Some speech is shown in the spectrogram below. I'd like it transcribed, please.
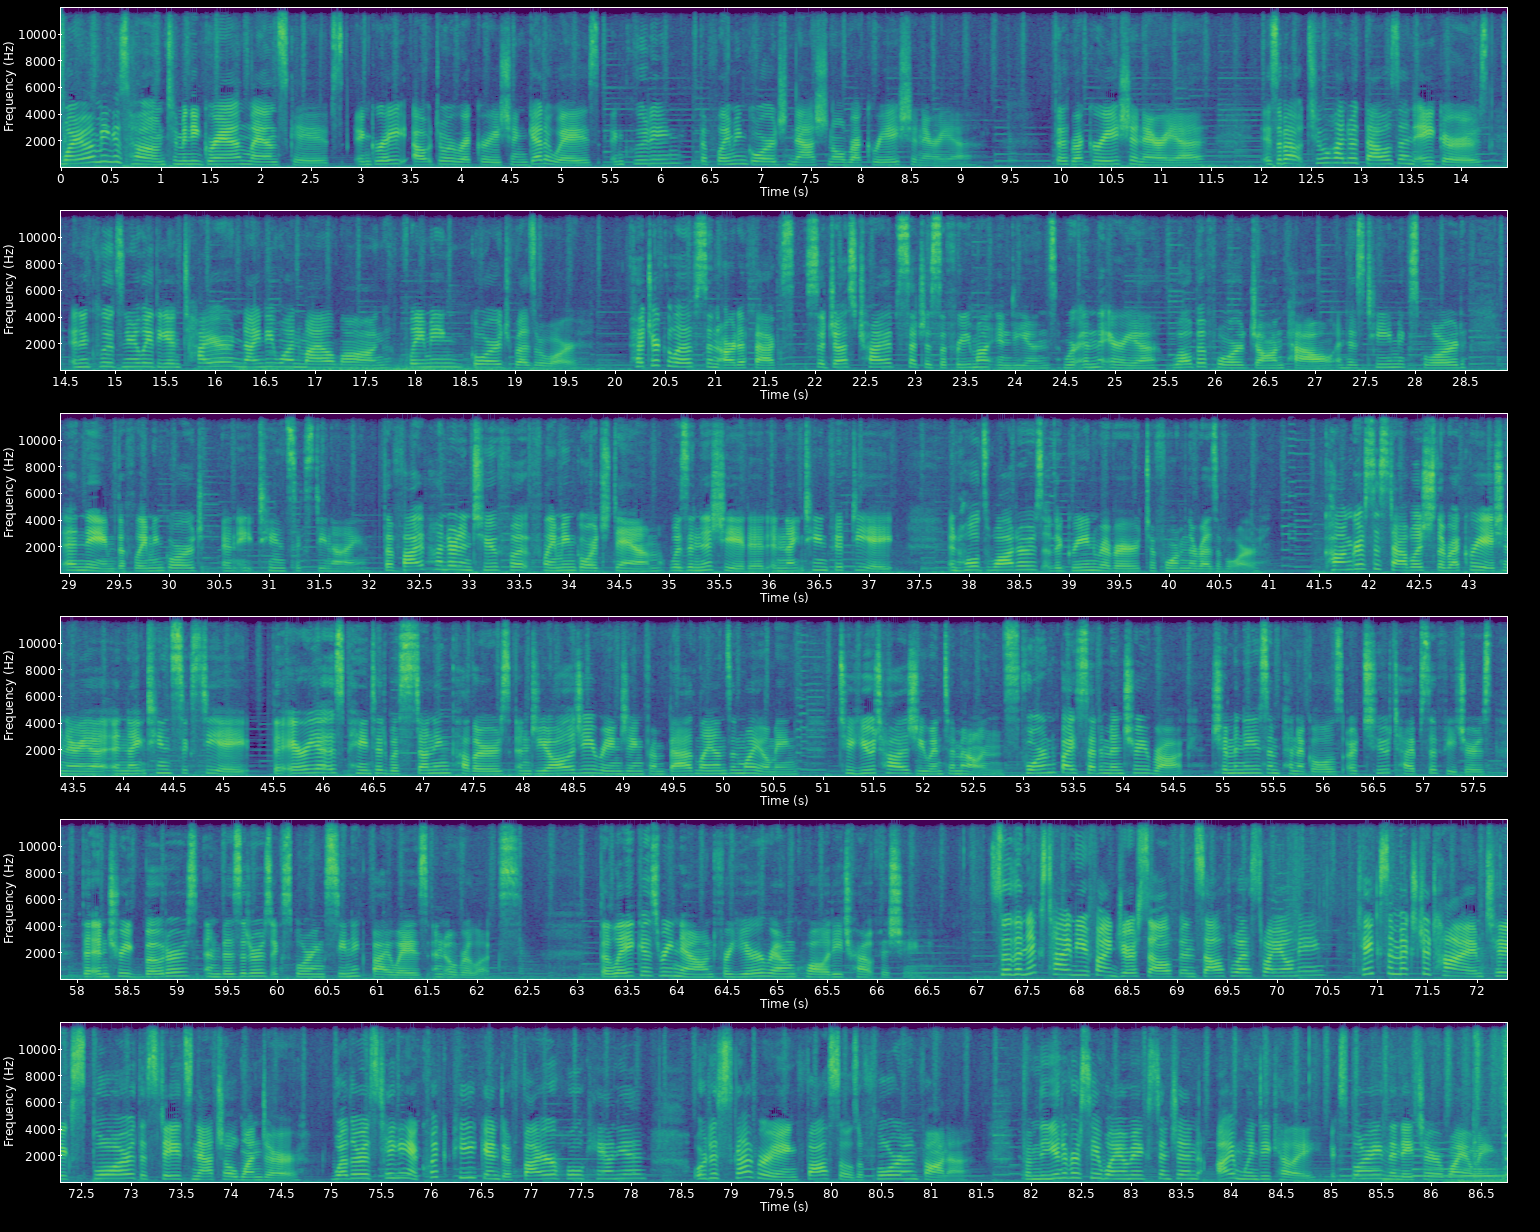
Wyoming is home to many grand landscapes and great outdoor recreation getaways, including the Flaming Gorge National Recreation Area. The recreation area is about 200,000 acres and includes nearly the entire 91 mile long Flaming Gorge Reservoir. Petroglyphs and artifacts suggest tribes such as the Fremont Indians were in the area well before John Powell and his team explored and named the Flaming Gorge in 1869. The 502-foot Flaming Gorge Dam was initiated in 1958 and holds waters of the Green River to form the reservoir. Congress established the recreation area in 1968. The area is painted with stunning colors and geology ranging from Badlands in Wyoming to Utah's Uinta Mountains. Formed by sedimentary rock, chimneys and pinnacles are two types of features that intrigue boaters and visitors exploring scenic byways and overlooks. The lake is renowned for year-round quality trout fishing. So the next time you find yourself in southwest Wyoming, take some extra time to explore the state's natural wonder. Whether it's taking a quick peek into Firehole Canyon or discovering fossils of flora and fauna. From the University of Wyoming Extension, I'm Wendy Kelly, exploring the nature of Wyoming.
